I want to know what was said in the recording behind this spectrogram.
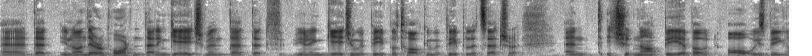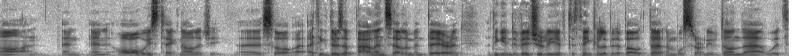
uh, that you know, and they're important. That engagement, that that you know, engaging with people, talking with people, etc. And it should not be about always being on and and always technology. Uh, so I, I, think there's a balance element there, and I think individually you have to think a little bit about that. And we'll certainly have done that with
